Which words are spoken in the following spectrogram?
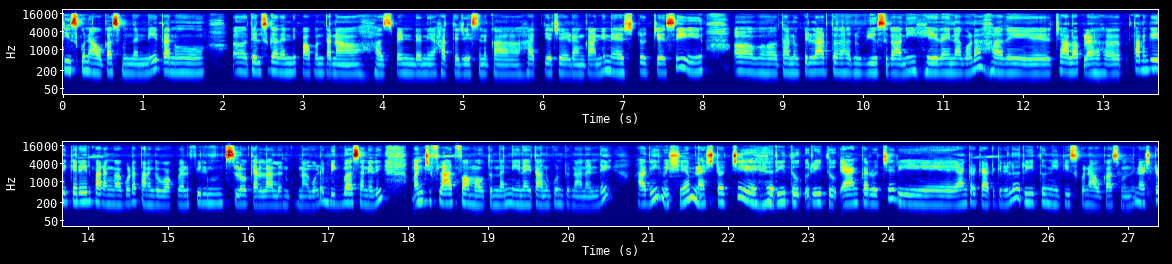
తీసుకునే అవకాశం ఉందండి. తను తెలుసు కదండి పాపం తన హస్బెండ్ని హత్య చేసిన కా హత్య చేయడం కానీ నెక్స్ట్ వచ్చేసి తను పిల్లాడితో తను వ్యూస్ కానీ ఏదైనా కూడా అది చాలా ప్ల తనకి కెరీర్ పరంగా కూడా తనకి ఒకవేళ ఫిల్మ్స్లోకి వెళ్ళాలనుకున్నా కూడా బిగ్ బాస్ అనేది మంచి ప్లాట్ఫామ్ అవుతుందని నేనైతే అనుకుంటున్నానండి. అది విషయం. నెక్స్ట్ వచ్చి రీతు రీతు యాంకర్ వచ్చి రీ యాంకర్ కేటగిరీలో రీతుని తీసుకునే అవకాశం ఉంది. నెక్స్ట్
